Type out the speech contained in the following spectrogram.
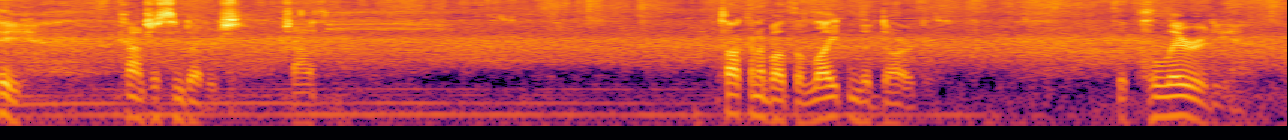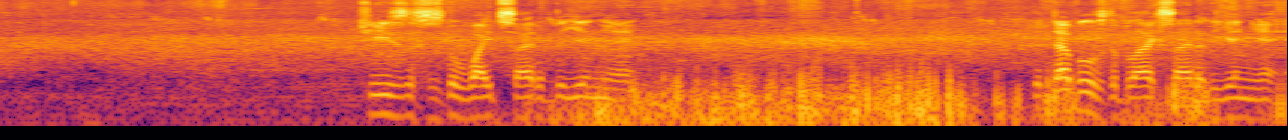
Hey, conscious endeavors, Jonathan. Talking about the light and the dark, the polarity. Jesus is the white side of the yin yang. The devil is the black side of the yin yang.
